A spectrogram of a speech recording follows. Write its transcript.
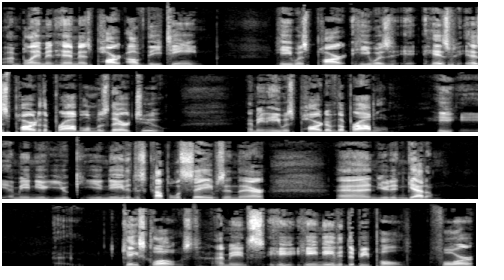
I'm blaming him as part of the team. He was part. He was his his part of the problem was there too. I mean, he was part of the problem. He, I mean, you you you needed a couple of saves in there and you didn't get him. Case closed. I mean, he he needed to be pulled for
